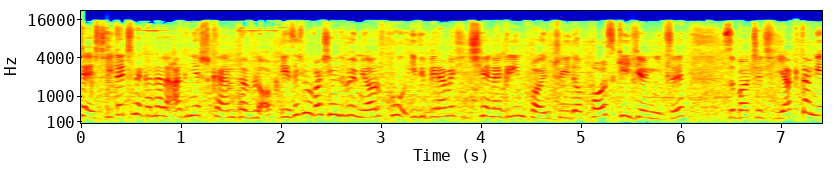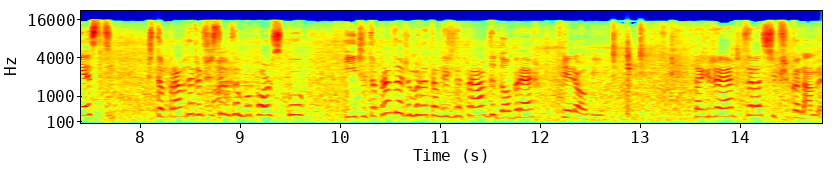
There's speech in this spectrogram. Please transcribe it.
Cześć, witajcie na kanale Agnieszka MP Vlog. Jesteśmy właśnie w Nowym Jorku i wybieramy się dzisiaj na Greenpoint, czyli do polskiej dzielnicy, zobaczyć jak tam jest, czy to prawda, że wszyscy mówią po polsku i czy to prawda, że można tam być naprawdę dobre pierogi. Także zaraz się przekonamy.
